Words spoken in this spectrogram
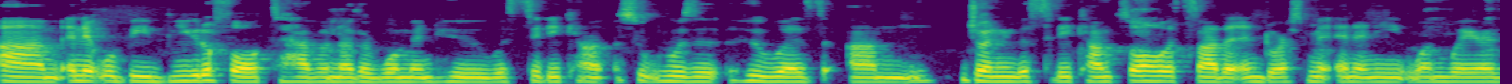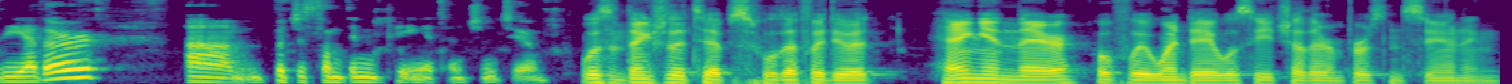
um, and it would be beautiful to have another woman who was city council who was who was um, joining the city council. It's not an endorsement in any one way or the other, um, but just something to paying attention to. Listen, thanks for the tips. We'll definitely do it. Hang in there. Hopefully, one day we'll see each other in person soon and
